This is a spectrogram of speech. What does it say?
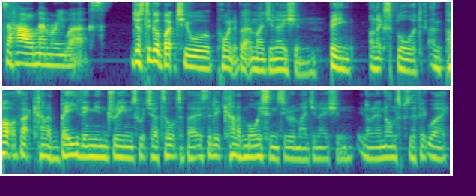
to how memory works. Just to go back to your point about imagination being unexplored, and part of that kind of bathing in dreams, which I talked about, is that it kind of moistens your imagination, you know, in a non-specific way.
